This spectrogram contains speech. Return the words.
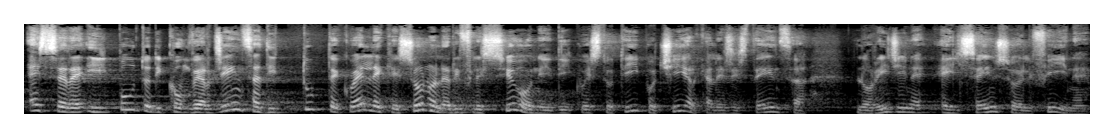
essere il punto di convergenza di tutte quelle che sono le riflessioni di questo tipo circa l'esistenza, l'origine e il senso e il fine.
